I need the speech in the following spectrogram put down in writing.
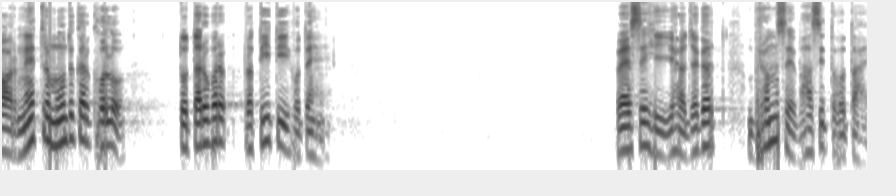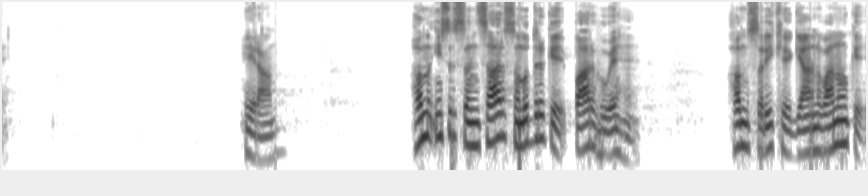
और नेत्र मूंद कर खोलो तो तरुबर प्रतीति होते हैं। वैसे ही यह जगत भ्रम से भाषित होता है। हे राम, हम इस संसार समुद्र के पार हुए हैं। हम सरीखे ज्ञानवानों के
